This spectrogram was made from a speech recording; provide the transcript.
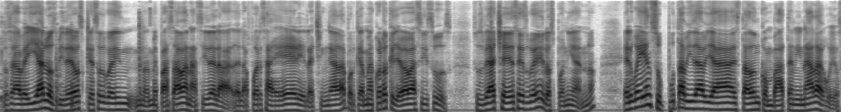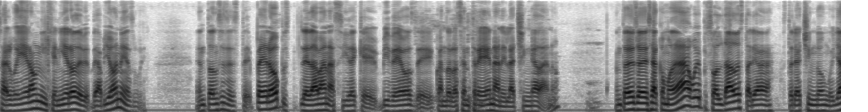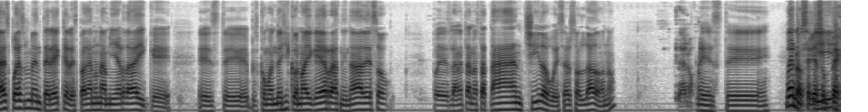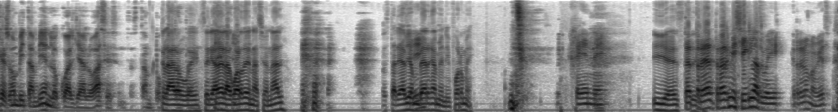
o sea, veía los videos que esos güey me pasaban así de la, de la fuerza aérea y la chingada, porque me acuerdo que llevaba así sus, sus VHS, güey, y los ponían, ¿no? El güey en su puta vida había estado en combate ni nada, güey. O sea, el güey era un ingeniero de, de aviones, güey. Entonces, este, pero pues le daban así de que videos de cuando los entrenan y la chingada, ¿no? Entonces yo decía como de, ah, güey, pues soldado estaría, estaría chingón, güey. Ya después me enteré que les pagan una mierda y que, este, pues como en México no hay guerras ni nada de eso, pues la neta no está tan chido, güey, ser soldado, ¿no? Claro. Este, Bueno, serías Y- un peje zombie también, lo cual ya lo haces, entonces tampoco. claro, güey, tan- sería de la Guardia Nacional. Estaría bien Sí. verga mi uniforme. GN. Y este, Traes mis siglas, güey. Guerrero Nogués.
